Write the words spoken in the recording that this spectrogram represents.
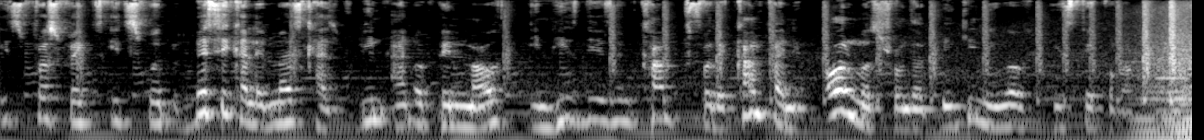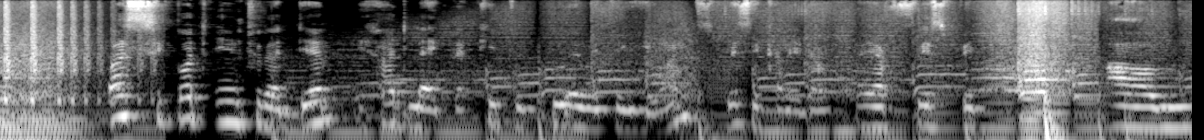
its prospects, its basically Musk has been an open mouth in his days in camp for the company almost from the beginning of his takeover. Once he got into the deal, he had like the key to do everything he wants. Basically, the entire face page um,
